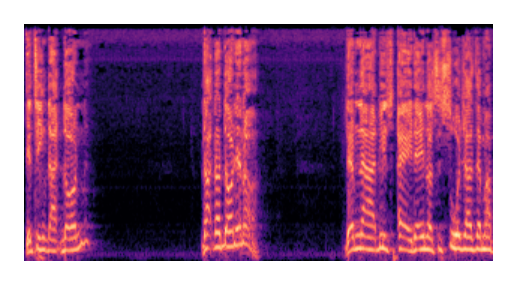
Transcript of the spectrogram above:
You think that done? That not done, you know? Them now this hey, they you know see soldiers them are,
